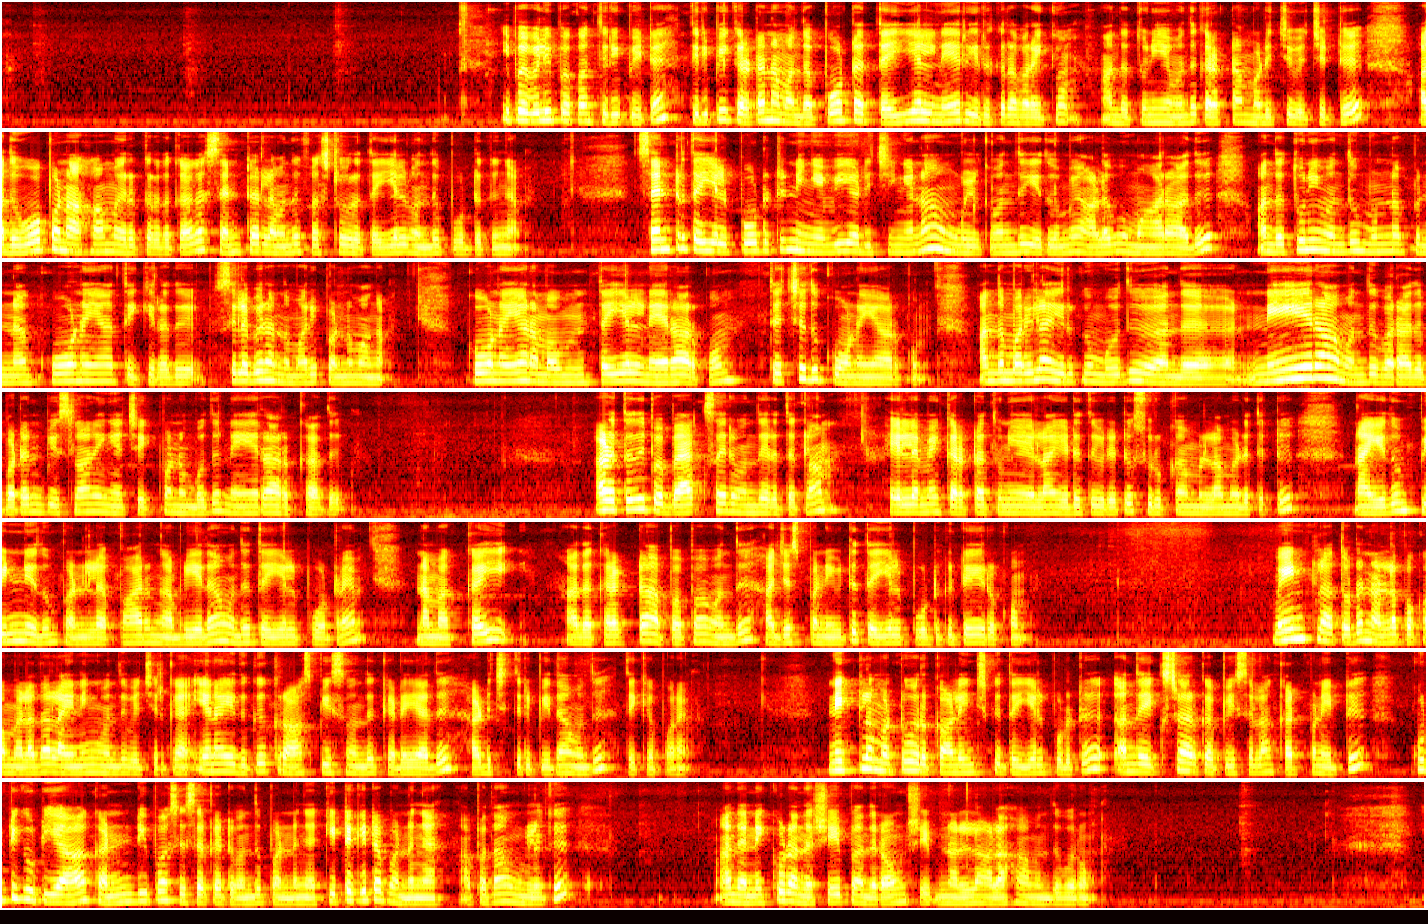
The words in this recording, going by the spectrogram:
இப்போ வெளிப்பக்கம் திருப்பிட்டேன். திருப்பி கரெக்டாக நம்ம அந்த போட்ட தையல் நேர் இருக்கிற வரைக்கும் அந்த துணியை வந்து கரெக்டாக மடித்து வச்சுட்டு அது ஓப்பன் ஆகாமல் இருக்கிறதுக்காக சென்டரில் வந்து ஃபஸ்ட்டு ஒரு தையல் வந்து போட்டுக்குங்க. சென்ட்ரு தையல் போட்டுட்டு நீங்கள் வி அடிச்சிங்கன்னா உங்களுக்கு வந்து எதுவுமே அளவு மாறாது. அந்த துணி வந்து முன்ன பின்ன கோணையாக தைக்கிறது. சில பேர் அந்த மாதிரி பண்ணுவாங்க. கோணையாக நம்ம தையல் நேராக இருக்கும். தைச்சது கோணையாக இருக்கும். அந்த மாதிரிலாம் இருக்கும்போது அந்த நேராக வந்து வராது. பட்டன் பீஸ்லாம் நீங்கள் செக் பண்ணும்போது நேராக இருக்காது. அடுத்தது இப்போ பேக் சைடு வந்து எடுத்துக்கலாம். எல்லாமே கரெக்டாக துணியெல்லாம் எடுத்து விட்டுட்டு சுருக்கம் இல்லாமல் எடுத்துகிட்டு நான் எதுவும் பின் எதுவும் பண்ணல. பாருங்கள் அப்படியே தான் வந்து தையல் போடுறேன். நம்ம கை அதை கரெக்டாக அப்பப்போ வந்து அட்ஜஸ்ட் பண்ணிவிட்டு தையல் போட்டுக்கிட்டே இருக்கும். மெயின் கிளாத்தோட நல்ல பக்கம் மேலே தான் லைனிங் வந்து வச்சுருக்கேன். ஏன்னா இதுக்கு கிராஸ் பீஸ் வந்து கிடையாது. அடித்து திருப்பி தான் வந்து தைக்க போகிறேன் நெக்கில் மட்டும் ஒரு கால் இன்ச்சுக்கு தையல் போட்டுட்டு அந்த எக்ஸ்ட்ரா இருக்க பீஸ் எல்லாம் கட் பண்ணிவிட்டு குட்டி குட்டியாக கண்டிப்பாக சிசர் கட் வந்து பண்ணுங்கள் கிட்ட கிட்ட பண்ணுங்கள் அப்போ தான் உங்களுக்கு அந்த நெக்கோட அந்த ஷேப் அந்த ரவுண்ட் ஷேப் நல்லா அழகாக வந்து வரும்.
